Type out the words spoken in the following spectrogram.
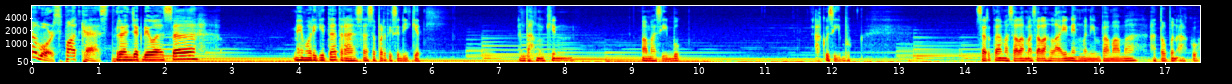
Prambors Podcast. Beranjak dewasa, memori kita terasa seperti sedikit. Entah mungkin mama sibuk, aku sibuk, serta masalah-masalah lain yang menimpa mama ataupun aku.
